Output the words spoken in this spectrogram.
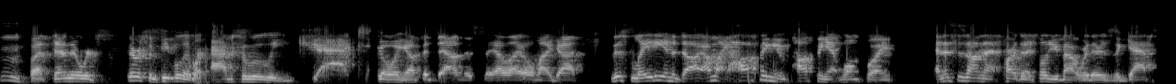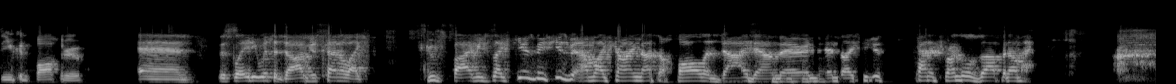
Hmm. But then there were there were some people that were absolutely jacked going up and down this thing. I'm like, oh my god, this lady and the dog. I'm like huffing and puffing at one point, and this is on that part that I told you about where there's the gaps that you can fall through. And this lady with the dog just kind of like scoots by me. She's like, excuse me, excuse me. I'm like trying not to fall and die down there, and, and like she just kind of trundles up, and I'm like.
